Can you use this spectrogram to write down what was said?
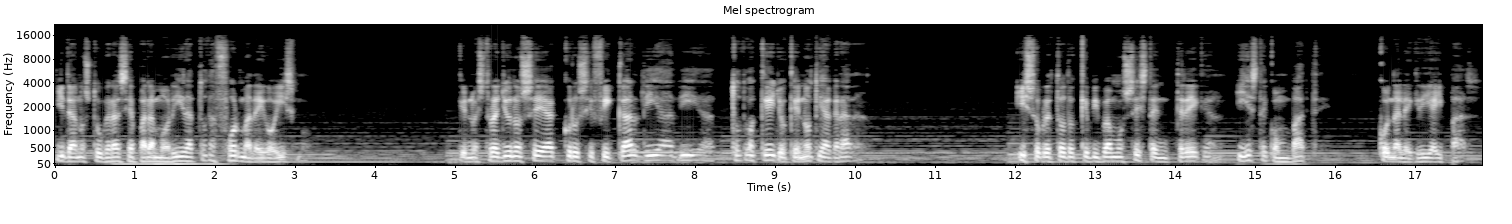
y danos tu gracia para morir a toda forma de egoísmo. Que nuestro ayuno sea crucificar día a día todo aquello que no te agrada. Y sobre todo que vivamos esta entrega y este combate con alegría y paz.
